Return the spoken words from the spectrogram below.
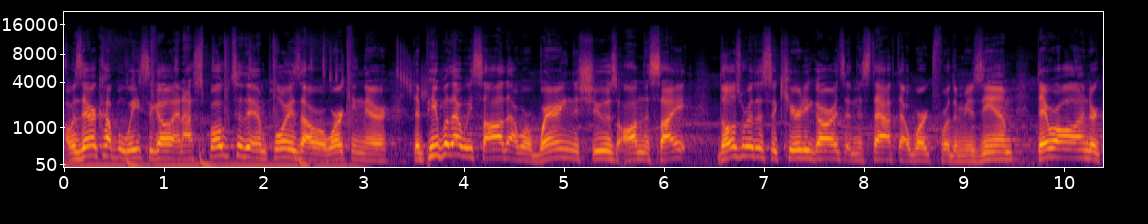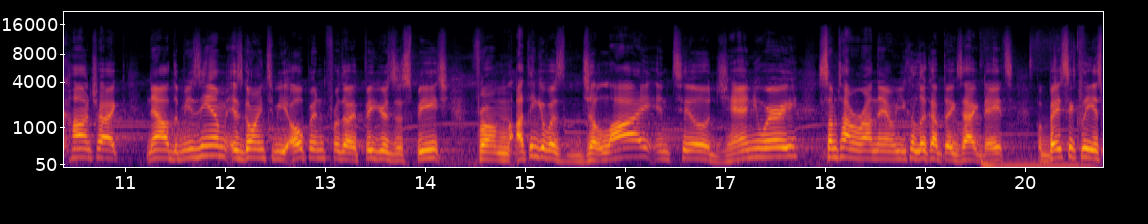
I was there a couple weeks ago and I spoke to the employees that were working there. The people that we saw that were wearing the shoes on the site, those were the security guards and the staff that worked for the museum. They were all under contract. Now, the museum is going to be open for the figures of speech from, I think it was July until January, sometime around there. You can look up the exact dates, but basically it's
